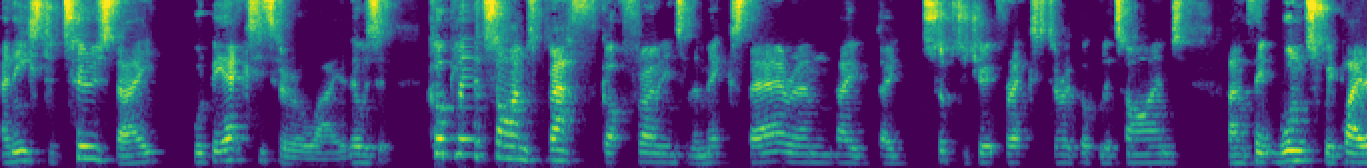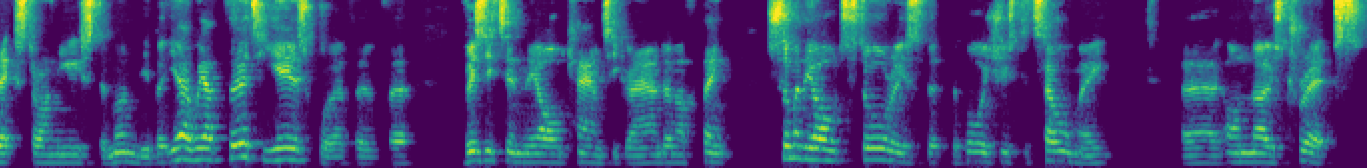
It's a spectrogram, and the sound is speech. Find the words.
And Easter Tuesday would be Exeter away. There was a couple of times Bath got thrown into the mix there, and they, they substitute for Exeter a couple of times. And I think once we played Exeter on the Easter Monday. But yeah, we had 30 years worth of uh, visiting the old county ground. And I think some of the old stories that the boys used to tell me uh, on those trips,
